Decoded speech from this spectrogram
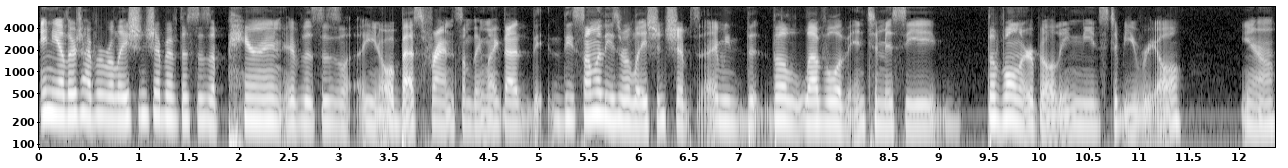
any other type of relationship if this is a parent if this is you know a best friend something like that these some of these relationships i mean the, the level of intimacy the vulnerability needs to be real you know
